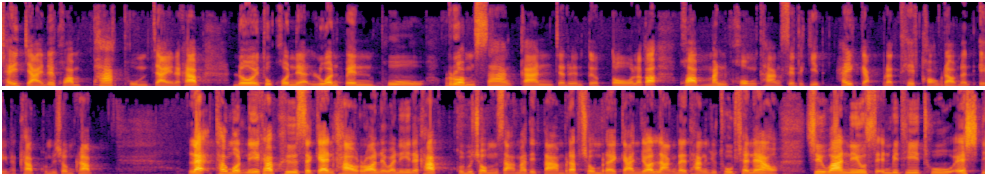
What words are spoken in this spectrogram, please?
ใช้จ่ายด้วยความภาคภูมิใจนะครับ โดยทุกคนเนี่ยล้วนเป็นผู้ร่วมสร้างการเจริญเติบโต แล้วก็ความมั่นคงทางเศรษฐกิจให้กับประเทศของเรานั่นเองนะครับ คุณผู้ชมครับ และทั้งหมดนี้ครับคือสแกนข่าวร้อนในวันนี้นะครับคุณผู้ชมสามารถติดตามรับชมรายการย้อนหลังได้ทาง YouTube Channel ชื่อว่า News NBT 2 HD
